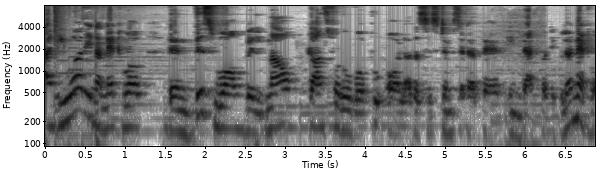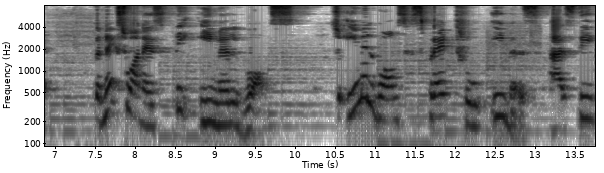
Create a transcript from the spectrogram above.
and you are in a network, then this worm will now transfer over to all other systems that are there in that particular network. The next one is the email worms. So email worms spread through emails as the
